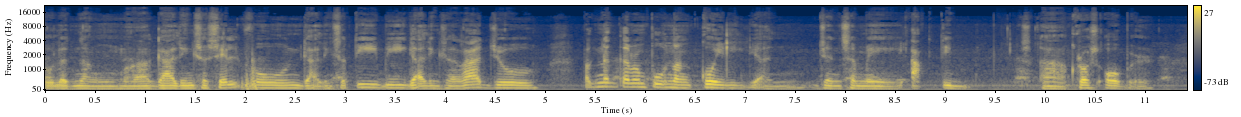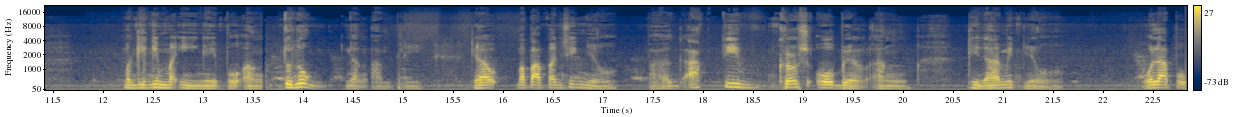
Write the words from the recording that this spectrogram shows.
Tulad ng mga galing sa cellphone, galing sa TV, galing sa radyo. Pag nagkaroon po ng coil yan, dyan sa may active ah, crossover, magiging maingay po ang tunog ng ampli. Kaya mapapansin nyo, pag active crossover ang ginamit nyo, wala po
